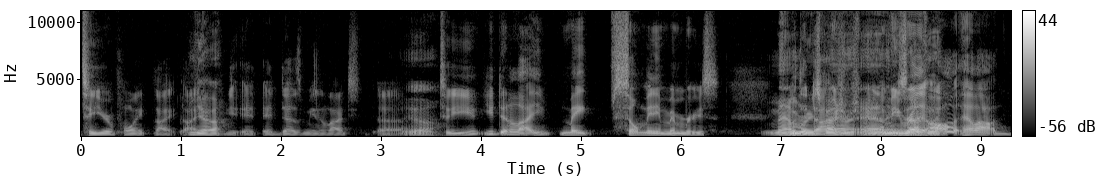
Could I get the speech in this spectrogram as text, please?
to your point, like, like Yeah. it, it does mean a lot uh, Yeah. to you. You did a lot. You made so many memories. Memories, Dodgers, man. I And mean, exactly. really, all hell,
